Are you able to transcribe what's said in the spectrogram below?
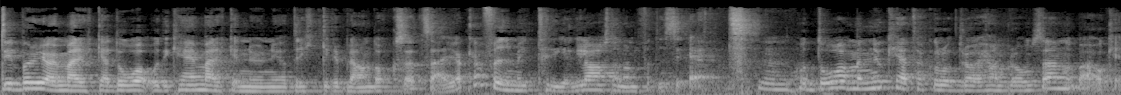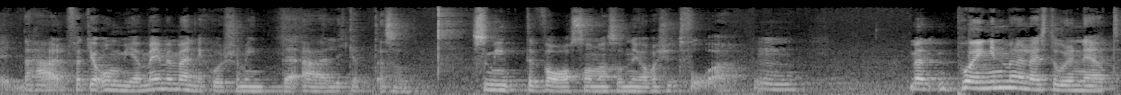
det börjar jag märka då och det kan jag märka nu när jag dricker ibland också. Att så här, jag kan få i mig tre glas när någon fått i sig ett. Mm. Och då, men nu kan jag tack och lov dra i handbromsen och bara okej, okay, det här. För att jag omger mig med människor som inte är lika, alltså, som inte var sådana som när jag var 22. Mm. Men poängen med den här historien är att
